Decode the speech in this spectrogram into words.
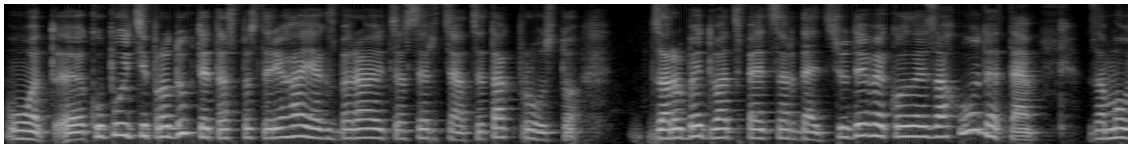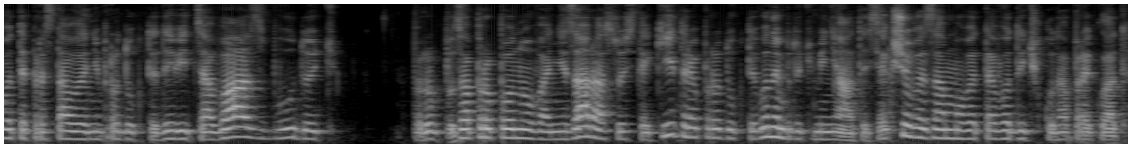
От, е, купуй ці продукти та спостерігай, як збираються серця. Це так просто. Заробить 25 сердець. Сюди ви, коли заходите, замовити представлені продукти, дивіться, вас будуть запропоновані зараз ось такі три продукти, вони будуть мінятися. Якщо ви замовите водичку, наприклад,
